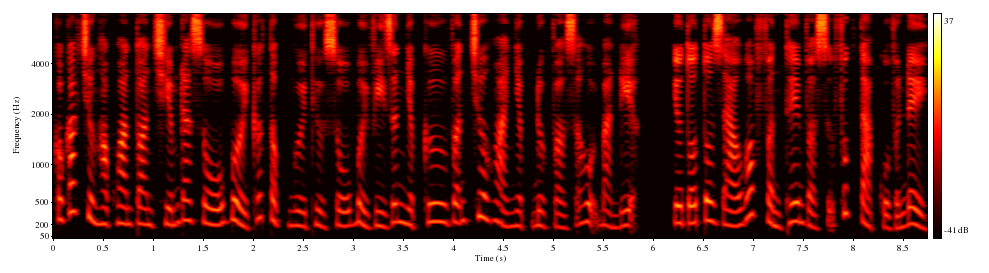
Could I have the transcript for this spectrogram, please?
Có các trường học hoàn toàn chiếm đa số bởi các tộc người thiểu số bởi vì dân nhập cư vẫn chưa hòa nhập được vào xã hội bản địa. Yếu tố tôn giáo góp phần thêm vào sự phức tạp của vấn đề.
